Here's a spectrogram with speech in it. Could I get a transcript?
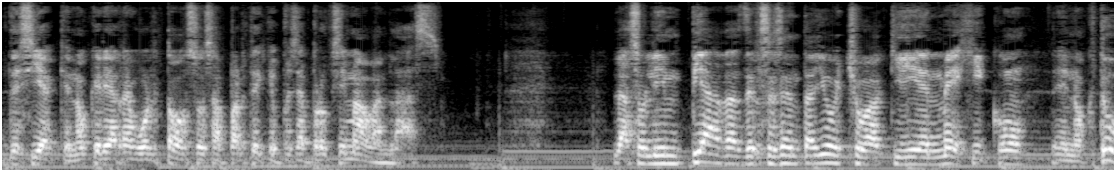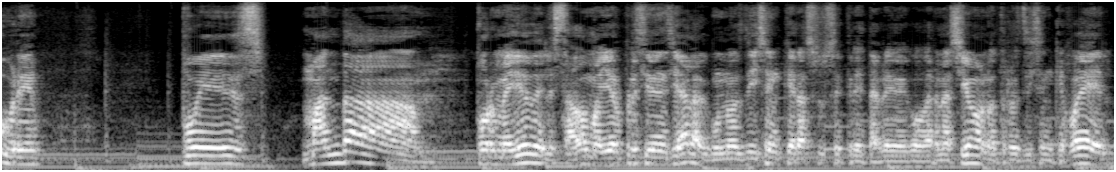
decía que no quería revoltosos aparte que pues se aproximaban las las olimpiadas del 68 aquí en México en octubre pues manda por medio del Estado Mayor Presidencial algunos dicen que era su secretario de gobernación otros dicen que fue él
